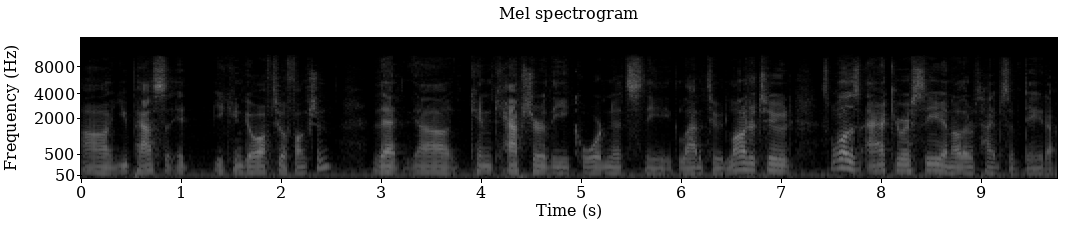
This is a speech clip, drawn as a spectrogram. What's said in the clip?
uh, you pass it. You can go off to a function that uh, can capture the coordinates, the latitude, longitude, as well as accuracy and other types of data.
